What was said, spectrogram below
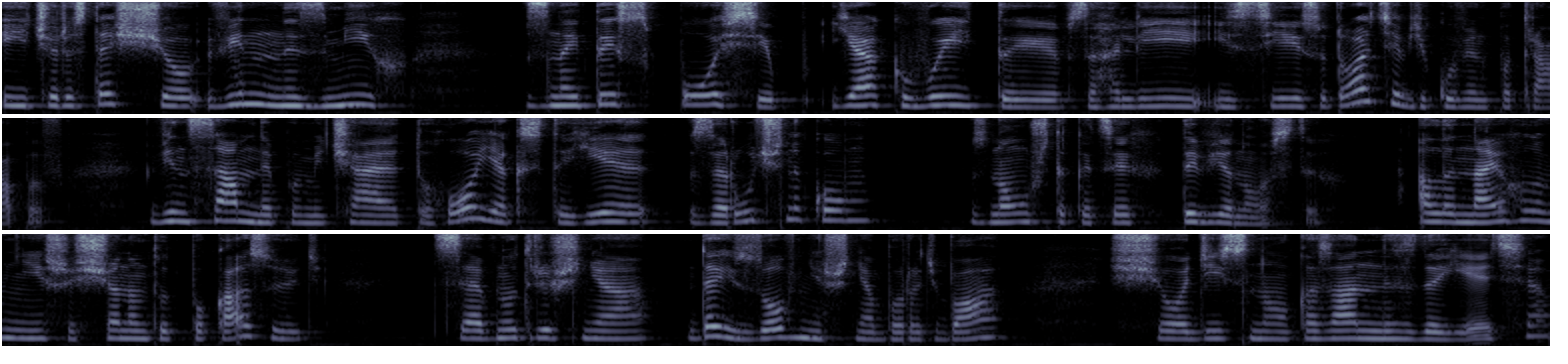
і через те, що він не зміг знайти спосіб, як вийти взагалі із цієї ситуації, в яку він потрапив, він сам не помічає того, як стає заручником знову ж таки цих 90-х. Але найголовніше, що нам тут показують, це внутрішня, де й зовнішня боротьба, що дійсно казан не здається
